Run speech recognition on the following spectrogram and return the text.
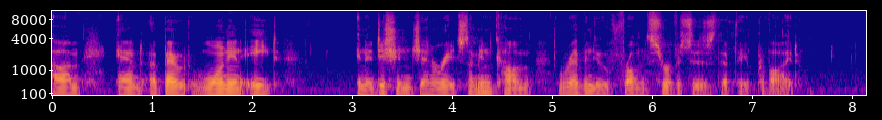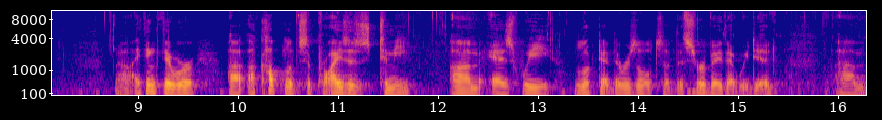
um, and about one in eight, in addition, generate some income revenue from services that they provide. Uh, I think there were a couple of surprises to me um, as we looked at the results of the survey that we did. Um,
